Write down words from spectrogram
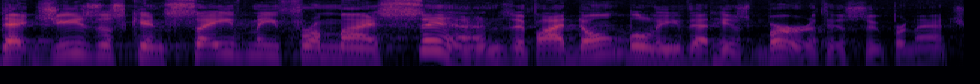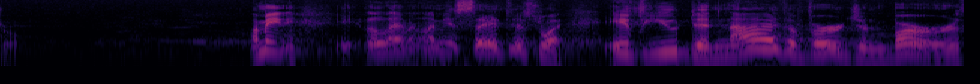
that Jesus can save me from my sins if I don't believe that his birth is supernatural? I mean, let me, let me say it this way if you deny the virgin birth,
